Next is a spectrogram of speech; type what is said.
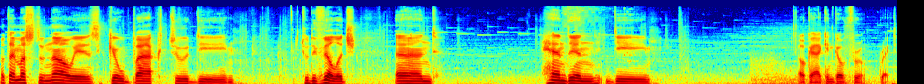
What I must do now is go back to the to the village and hand in the okay I can go through. Great.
